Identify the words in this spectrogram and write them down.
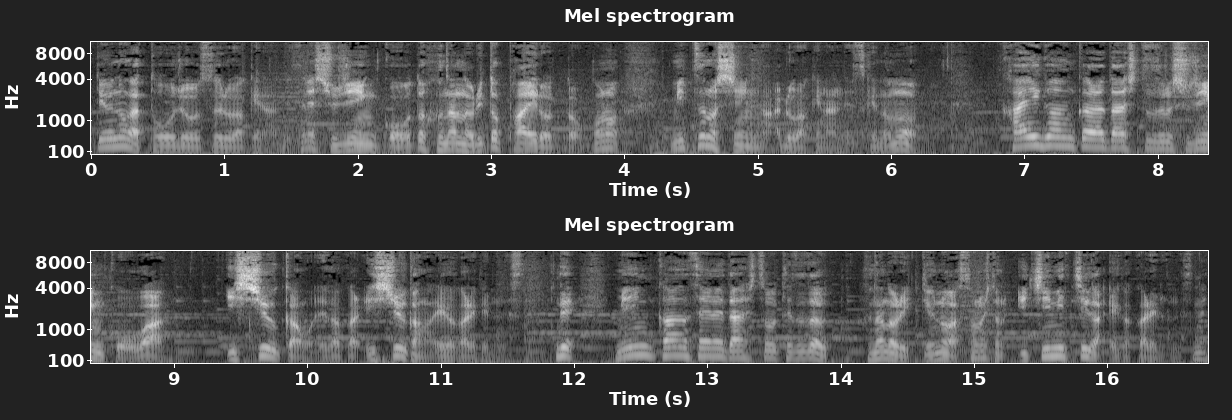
っていうのが登場するわけなんですね。主人公と船乗りとパイロット。この3つのシーンがあるわけなんですけども、海岸から脱出する主人公は1週間を描かれ、1週間が描かれてるんです。で、民間船で脱出を手伝う船乗りっていうのはその人の1日が描かれるんですね。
